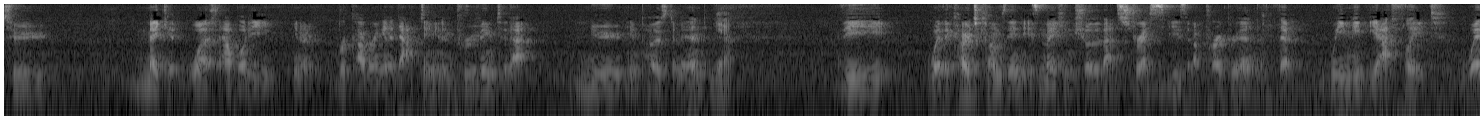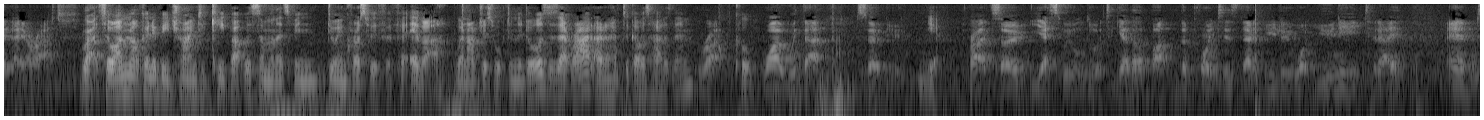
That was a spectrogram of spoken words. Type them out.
to make it worth our body, you know, recovering and adapting and improving to that new imposed demand. Yeah. The where the coach comes in is making sure that that stress is appropriate, that we meet the athlete where they are at. Right. So I'm not going to be trying to keep up with someone that's been doing CrossFit for forever when I've just walked in the doors. Is that right? I don't have to go as hard as them. Right. Cool. Why would that serve you? Yeah. right? So yes, we will do it together, but the point is that you do what you need today, and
